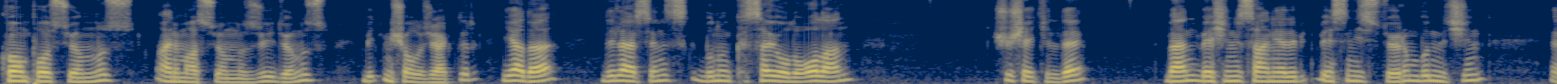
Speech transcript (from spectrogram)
kompozisyonunuz, animasyonunuz, videonuz bitmiş olacaktır. Ya da dilerseniz bunun kısa yolu olan şu şekilde ben 5. saniyede bitmesini istiyorum. Bunun için e,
